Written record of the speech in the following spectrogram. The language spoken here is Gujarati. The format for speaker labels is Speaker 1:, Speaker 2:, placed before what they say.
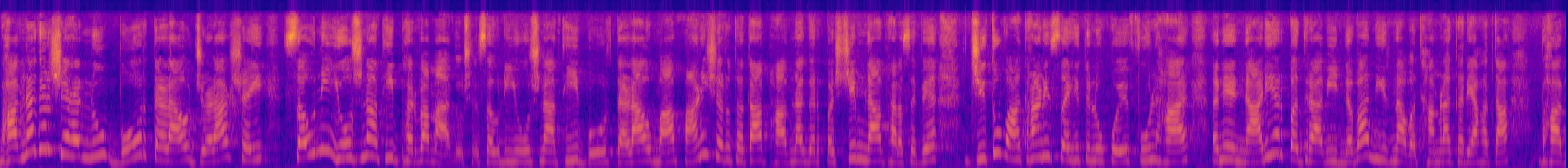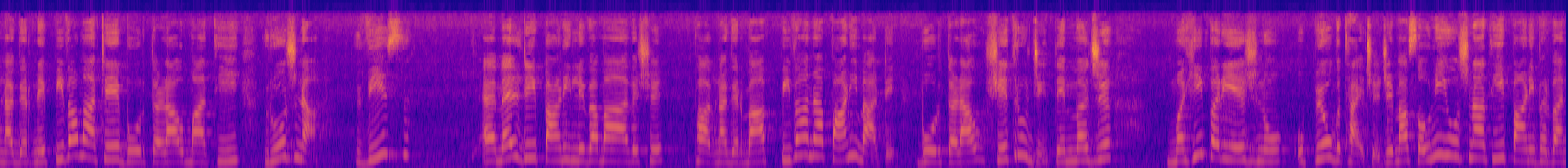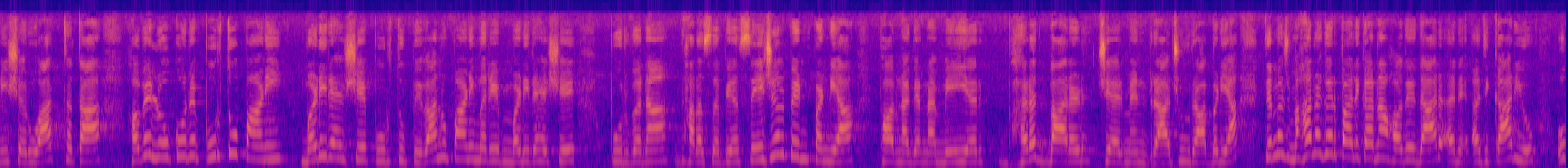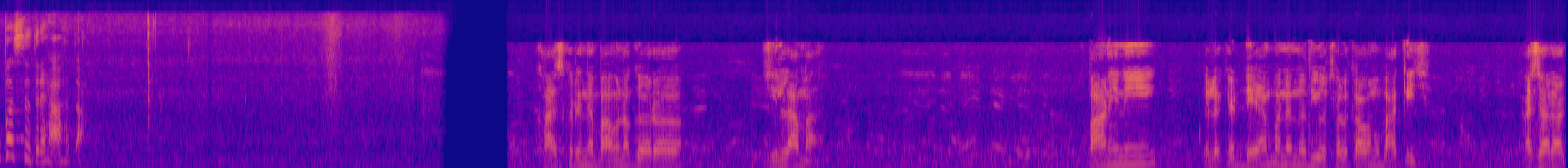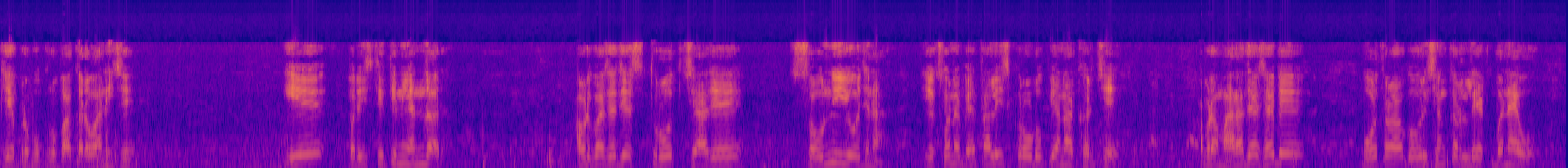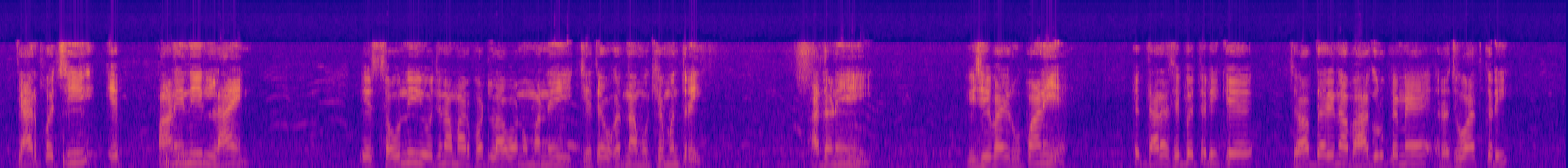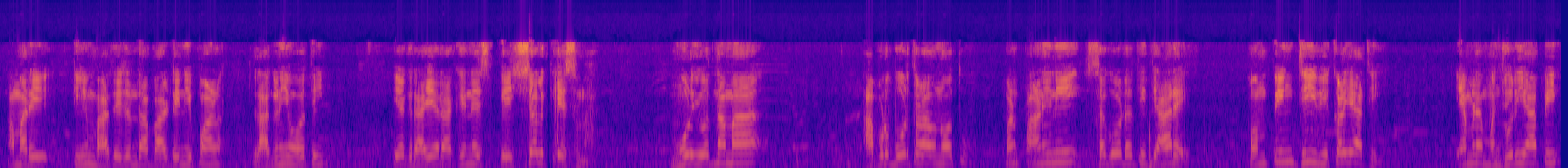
Speaker 1: ભાવનગર શહેરનું બોર તળાવ જળાશય સૌની યોજનાથી ભરવામાં આવ્યું છે. સૌની યોજનાથી બોર તળાવમાં પાણી શરૂ થતા ભાવનગર પશ્ચિમના ધારાસભ્ય જીતુ વાઘાણી સહિત લોકોએ ફૂલહાર અને નાળિયેર પધરાવી નવા નીરના વધામણા કર્યા હતા. ભાવનગરને પીવા માટે બોર તળાવમાંથી રોજના વીસ એમએલડી પાણી લેવામાં આવે છે. ભાવનગરમાં પીવાના પાણી માટે બોર તળાવ, શેત્રુંજી તેમજ મહી પરિયેજનો ઉપયોગ થાય છે, જેમાં સૌની યોજનાથી પાણી ભરવાની શરૂઆત થતાં હવે લોકોને પૂરતું પાણી મળી રહેશે, પૂરતું પીવાનું પાણી મળી રહેશે. પૂર્વના ધારાસભ્ય સેજલબેન પંડ્યા, ભાવનગરના મેયર ભરત બારડ, ચેરમેન રાજુ રાબડિયા તેમજ મહાનગરપાલિકાના હોદ્દેદાર અને અધિકારીઓ ઉપસ્થિત રહ્યા હતા.
Speaker 2: ખાસ કરીને ભાવનગર જિલ્લામાં પાણીની એટલે કે ડેમ અને નદીઓ છલકાવાનું બાકી છે. આશા રાખીએ પ્રભુ કૃપા કરવાની છે. એ પરિસ્થિતિની અંદર આપણી પાસે જે સ્ત્રોત છે, આજે સૌની યોજના એકસો ને બેતાલીસ કરોડ રૂપિયાના ખર્ચે આપણા મહારાજા સાહેબે બોરતળાવ ગૌરીશંકર લેક બનાવ્યો. ત્યાર પછી એ પાણીની લાઈન એ સૌની યોજના મારફત લાવવાનું મને જે તે વખતના મુખ્યમંત્રી આદરણીય વિજયભાઈ રૂપાણીએ એક ધારાસભ્ય તરીકે જવાબદારીના ભાગરૂપે મેં રજૂઆત કરી. અમારી ટીમ ભારતીય જનતા પાર્ટીની પણ લાગણીઓ હતી. એ ગ્રાહ્ય રાખીને સ્પેશિયલ કેસમાં મૂળ યોજનામાં આપણું બોર તળાવ નહોતું, પણ પાણીની સગવડ હતી ત્યારે પમ્પિંગથી વિકળ્યાથી એમણે મંજૂરી આપી.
